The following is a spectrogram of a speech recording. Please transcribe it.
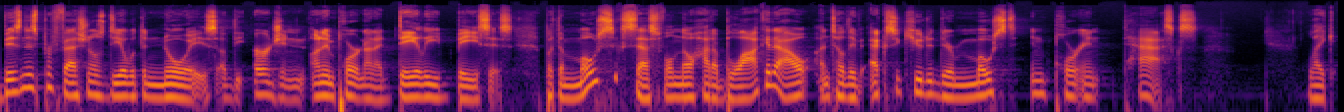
Business professionals deal with the noise of the urgent and unimportant on a daily basis, but the most successful know how to block it out until they've executed their most important tasks. Like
